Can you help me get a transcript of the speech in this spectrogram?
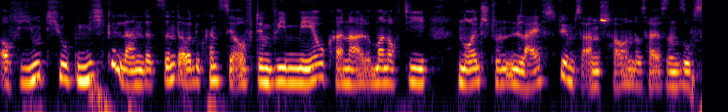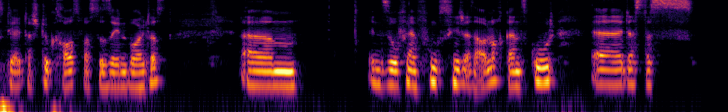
auf YouTube nicht gelandet sind, aber du kannst dir auf dem Vimeo-Kanal immer noch die neun Stunden Livestreams anschauen. Das heißt, dann suchst du dir halt das Stück raus, was du sehen wolltest. Ähm, insofern funktioniert das auch noch ganz gut, äh, dass das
